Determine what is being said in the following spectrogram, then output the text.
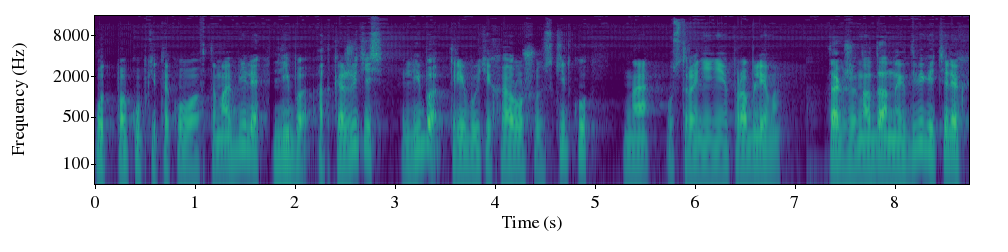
от покупки такого автомобиля либо откажитесь, либо требуйте хорошую скидку на устранение проблемы. Также на данных двигателях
